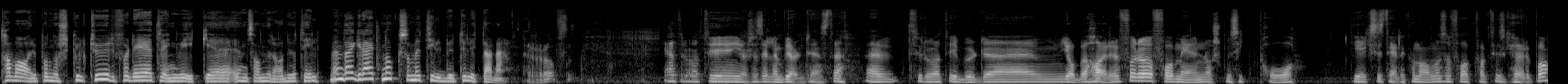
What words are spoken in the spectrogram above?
ta vare på norsk kultur, for det trenger vi ikke en sånn radio til. Men det er greit nok som et tilbud til lytterne. Rolfsen. Jeg tror at de gjør seg selv en bjørnetjeneste. Jeg tror at de burde jobbe hardere for å få mer norsk musikk på de eksisterende kanalene, så folk faktisk hører på.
